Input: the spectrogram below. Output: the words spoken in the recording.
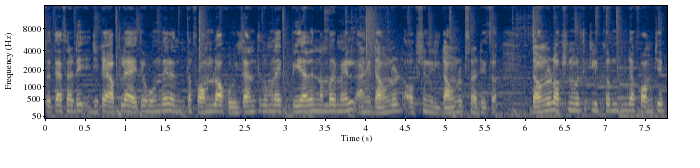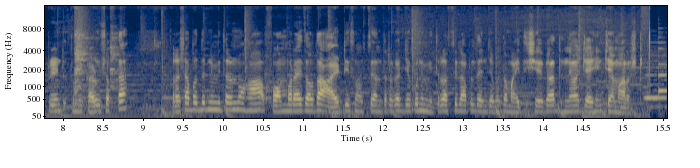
तर त्यासाठी जे काही अप्लाय आहे ते होऊन जाईल नंतर फॉर्म लॉक होईल. त्यानंतर तुम्हाला एक पी आर एन नंबर मिळेल आणि डाउनलोड ऑप्शन येईल डाउनलोडसाठीचं डाउनलोड ऑप्शनवरती क्लिक करून तुमच्या फॉर्मची प्रिंट तुम्ही काढू शकता. तर अशा पद्धतीने मित्रांनो हा फॉर्म भरायचा होता आर टी संस्थेअंतर्गत. जे कोणी मित्र असतील आपले त्यांच्याबद्दल माहिती शेअर करा. धन्यवाद. जय हिंद जय महाराष्ट्र.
